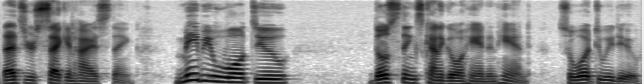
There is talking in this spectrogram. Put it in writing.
That's your second highest thing. Maybe we won't do those things kind of go hand in hand. So what do we do?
